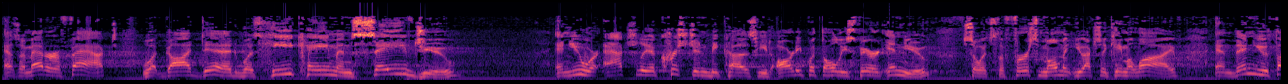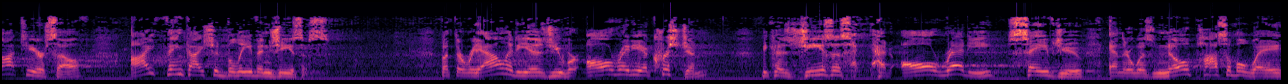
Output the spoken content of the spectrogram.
As a matter of fact, what God did was He came and saved you, and you were actually a Christian because He'd already put the Holy Spirit in you, so it's the first moment you actually came alive, and then you thought to yourself, I think I should believe in Jesus. But the reality is you were already a Christian, because Jesus had already saved you and there was no possible way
